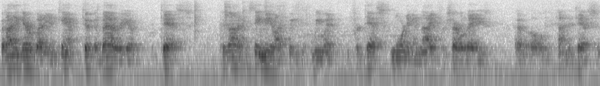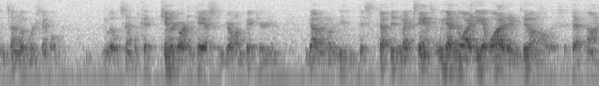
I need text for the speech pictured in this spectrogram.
But I think everybody in camp took a battery of tests, because I, it seemed to me like we, we went for tests morning and night for several days of all these kind of tests, and some of them were simple, little simple kindergarten tests and drawing pictures and on, this stuff didn't make sense, and we had no idea why they were doing all this at that time.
